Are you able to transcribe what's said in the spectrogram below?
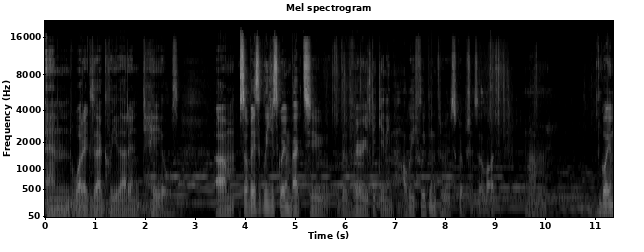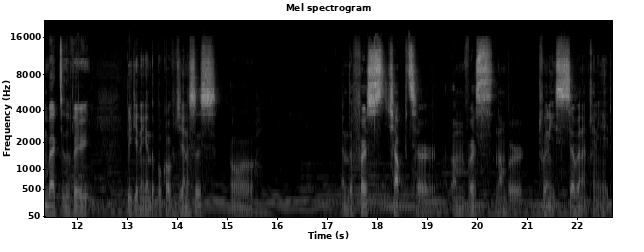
and what exactly that entails. Um, so basically, just going back to the very beginning, I'll be flipping through the scriptures a lot. Um, going back to the very beginning in the book of Genesis, or in the first chapter, um, verse number 27 and 28. It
